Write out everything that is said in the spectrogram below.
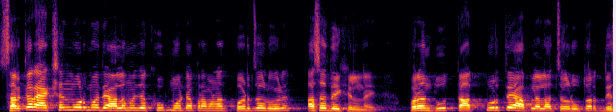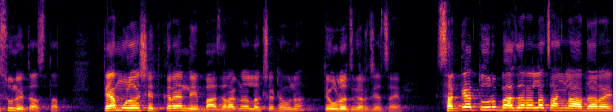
सरकार ॲक्शन मोडमध्ये आलं म्हणजे खूप मोठ्या प्रमाणात पडझड होईल असं देखील नाही. परंतु तात्पुरते आपल्याला चढउतार दिसून येत असतात. त्यामुळं शेतकऱ्यांनी बाजाराकडे लक्ष ठेवणं तेवढंच गरजेचं आहे. सध्या तूर बाजाराला चांगला आधार आहे.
